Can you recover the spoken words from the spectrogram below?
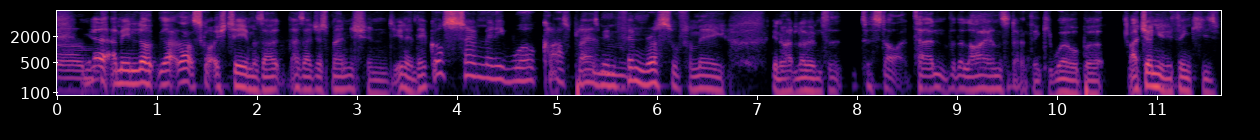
Um, yeah, I mean, look, that, that Scottish team, as I as I just mentioned, you know, they've got so many world class players. I mean, mm. Finn Russell for me, you know, I'd love him to to start at ten for the Lions. I don't think he will, but I genuinely think he's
